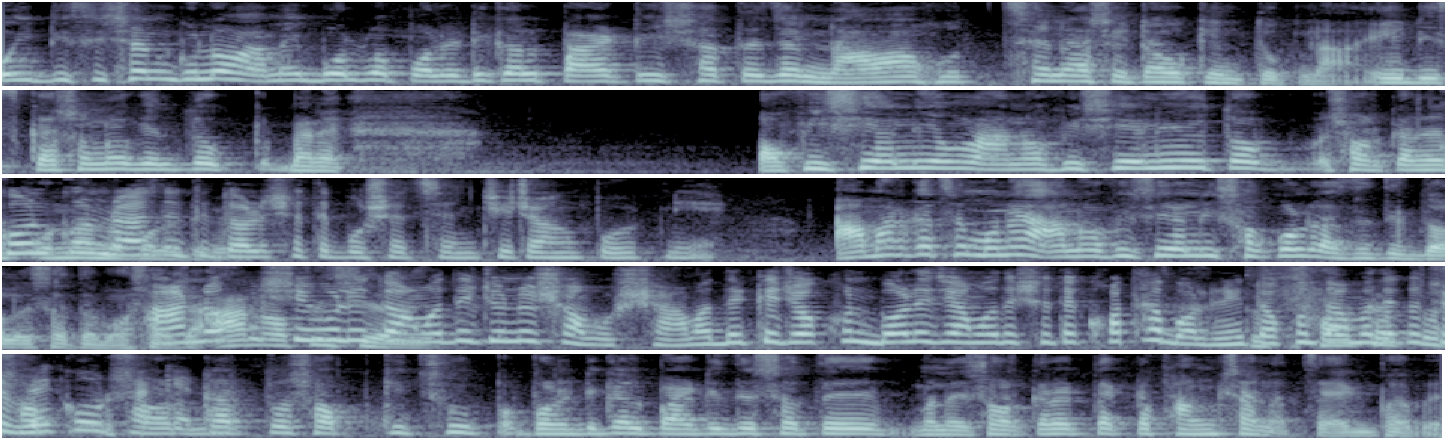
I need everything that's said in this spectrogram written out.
ওই ডিসিশনগুলো আমি বলব পলিটিক্যাল পার্টির সাথে যে নেওয়া হচ্ছে না সেটাও কিন্তু না। এই ডিসকাশনও কিন্তু মানে অফিসিয়ালি এবং আনঅফিসিয়ালিও তো সরকারের কোন কোন রাজনৈতিক দলের সাথে বসেছেন চিটাং পোর্ট নিয়ে? আমার কাছে মনে হয় আনঅফিসিয়ালি সকল রাজনৈতিক দলের সাথে বসা। আনঅফিসিয়ালি তো আমাদের জন্য সমস্যা। আমাদেরকে যখন বলে যে আমাদের সাথে কথা বলেনি তখন তো আমাদের কাছে রেকর্ড থাকে না। সরকার তো সবকিছু পলিটিক্যাল পার্টিদের সাথে মানে সরকারের তো একটা ফাংশন আছে একভাবে।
